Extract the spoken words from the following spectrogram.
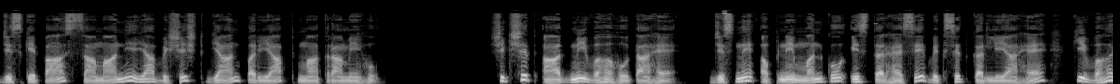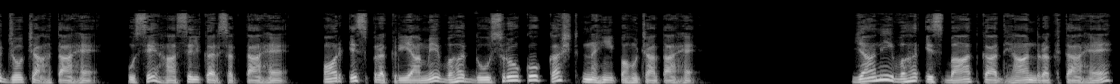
जिसके पास सामान्य या विशिष्ट ज्ञान पर्याप्त मात्रा में हो। शिक्षित आदमी वह होता है, जिसने अपने मन को इस तरह से विकसित कर लिया है कि वह जो चाहता है उसे हासिल कर सकता है, और इस प्रक्रिया में वह दूसरों को कष्ट नहीं पहुंचाता है। यानी वह इस बात का ध्यान रखता है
